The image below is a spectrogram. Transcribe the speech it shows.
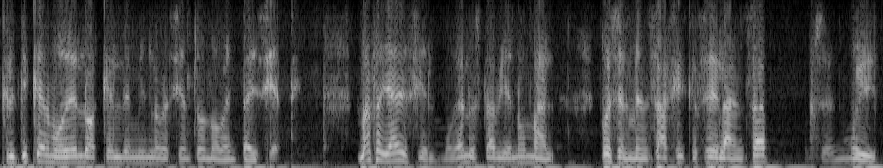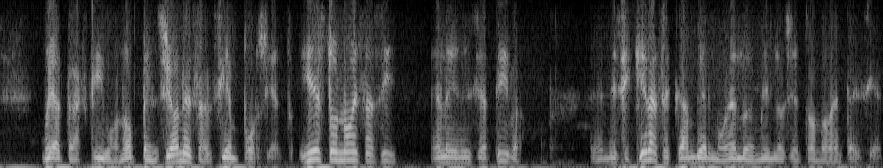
critica el modelo aquel de 1997. Más allá de si el modelo está bien o mal, pues el mensaje que se lanza pues es muy muy atractivo, ¿no? Pensiones al 100%. Y esto no es así en la iniciativa. Eh, ni siquiera se cambia el modelo de 1997.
